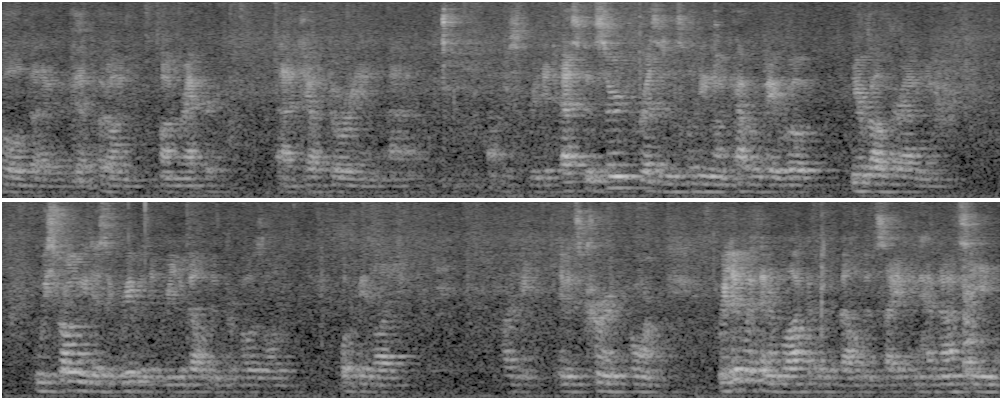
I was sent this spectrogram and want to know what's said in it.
told that I would uh, put on on record, uh, Jeff Dorian. Uh. As concerned residents living on Cadboro Bay Road near Belfair Avenue, we strongly disagree with the redevelopment proposal of Oak Bay Lodge, pardon me, in its current form. We live within a block of the development site and have not seen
